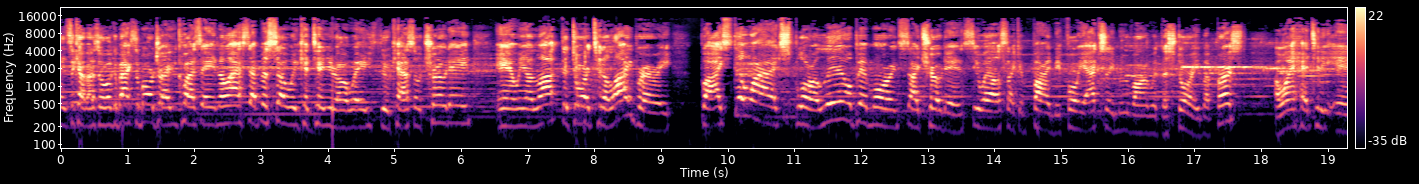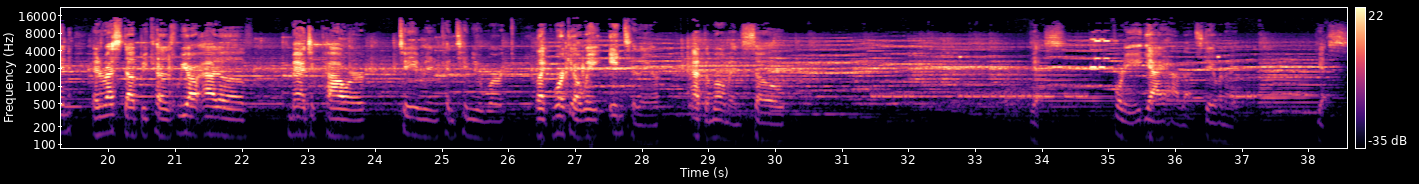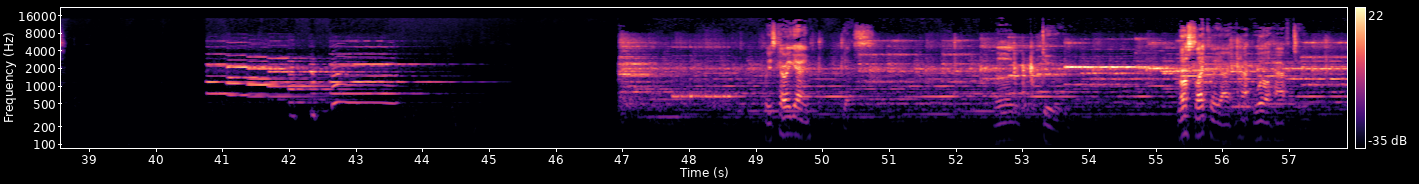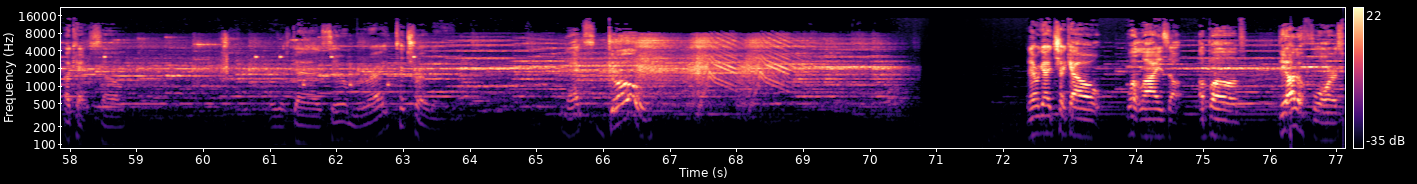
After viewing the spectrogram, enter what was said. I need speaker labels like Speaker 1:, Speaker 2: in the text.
Speaker 1: Hi, it's the So Welcome back to more Dragon Quest 8. In the last episode, we continued our way through Castle Trodain, and we unlocked the door to the library, but I still want to explore a little bit more inside Trodain and see what else I can find before we actually move on with the story. But first, I want to head to the inn and rest up because we are out of magic power to even continue work, like working our way into there at the moment, so... Yes. 48, yeah, I have that. Stay overnight. Yes. Please come again. Yes. Will do. Most likely I ha will have to. Okay, so we're just gonna zoom right to Trodain. Let's go! And then we gotta check out what lies above the other floors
